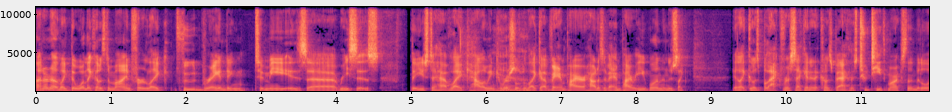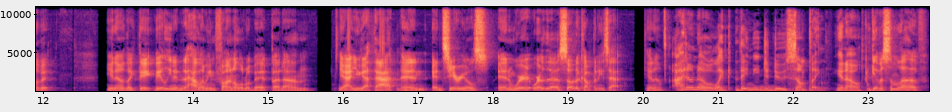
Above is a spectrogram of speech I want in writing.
I don't know. Like the one that comes to mind for like food branding to me is uh, Reese's. They used to have like Halloween commercials with like a vampire. How does a vampire eat one? And there's like it like goes black for a second and it comes back. And there's two teeth marks in the middle of it. You know, like they, they lean into Halloween fun a little bit, but um, yeah, you got that and and cereals and where where the soda companies at? You know, I don't know. Like they need to do something. You know? give us some love.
